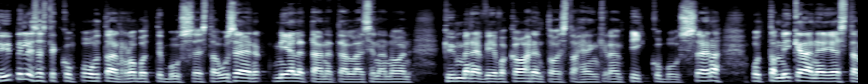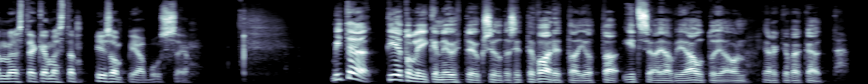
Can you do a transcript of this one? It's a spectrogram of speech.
Tyypillisesti kun puhutaan robottibusseista, usein mielletään ne tällaisina noin 10-12 henkilön pikkubusseina, mutta mikään ei estä myös tekemästä isompia busseja. Mitä tietoliikenneyhteyksiltä sitten vaaditaan, jotta itse ajavia autoja on järkevää käyttää?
